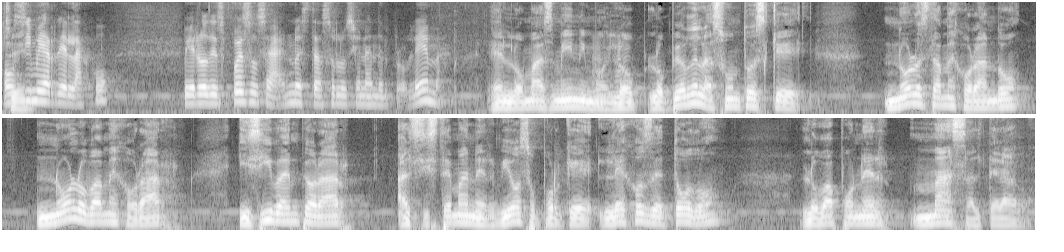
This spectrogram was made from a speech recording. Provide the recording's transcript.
o sí, me relajo, pero después, o sea, no está solucionando el problema. En lo más mínimo, y lo, lo peor del asunto es que no lo está mejorando, no lo va a mejorar y sí va a empeorar al sistema nervioso porque lejos de todo lo va a poner más alterado.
